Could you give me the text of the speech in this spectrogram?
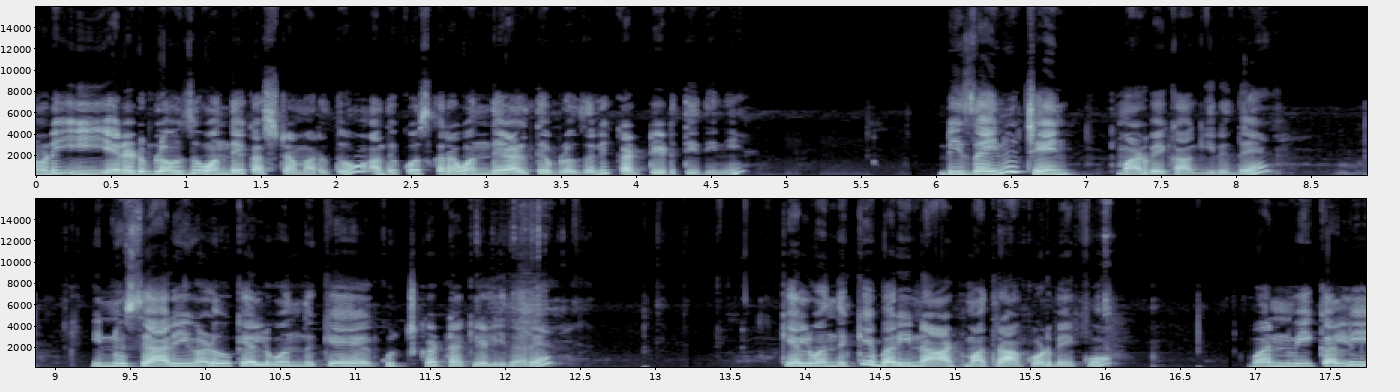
ನೋಡಿ, ಈ ಎರಡು ಬ್ಲೌಸು ಒಂದೇ ಕಸ್ಟಮರ್ದು. ಅದಕ್ಕೋಸ್ಕರ ಒಂದೇ ಅಳತೆ ಬ್ಲೌಸಲ್ಲಿ ಕಟ್ಟಿಡ್ತಿದ್ದೀನಿ. ಡಿಸೈನು ಚೇಂಜ್ ಮಾಡಬೇಕಾಗಿರುತ್ತೆ. ಇನ್ನು ಸ್ಯಾರಿಗಳು ಕೆಲವೊಂದಕ್ಕೆ ಕುಚ್ಚು ಕಟ್ಟಕ್ಕೆ ಹೇಳಿದ್ದಾರೆ ಕೆಲವೊಂದಕ್ಕೆ ಬರೀ ನಾಟ್ ಮಾತ್ರ ಹಾಕ್ಕೊಡ್ಬೇಕು ಒನ್ ವೀಕಲ್ಲಿ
